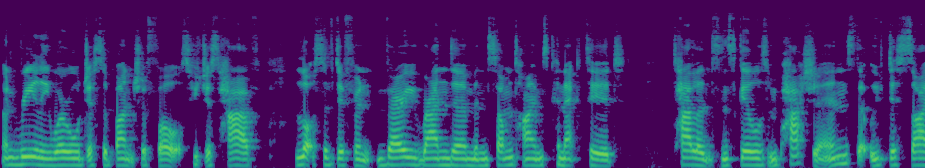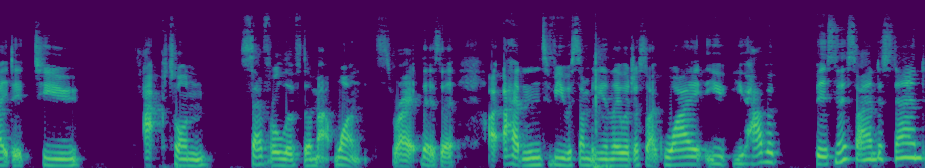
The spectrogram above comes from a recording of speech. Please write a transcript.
when really we're all just a bunch of folks who just have lots of different, very random and sometimes connected talents and skills and passions that we've decided to act on several of them at once, right? There's a I, had an interview with somebody and they were just like, Why you you have a business, I understand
